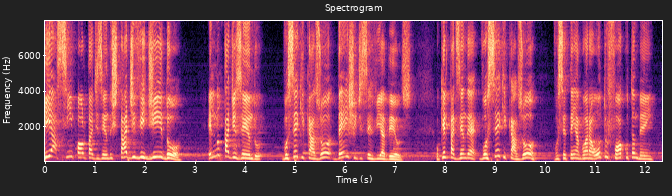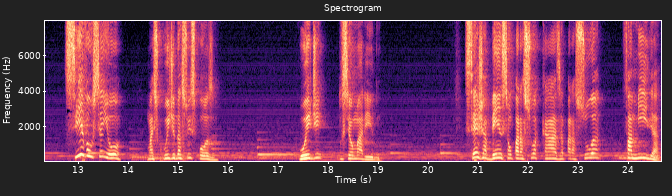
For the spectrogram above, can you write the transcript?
E assim Paulo está dizendo, está dividido. Ele não está dizendo, você que casou, deixe de servir a Deus. O que ele está dizendo é, você que casou, você tem agora outro foco também. Sirva o Senhor, mas cuide da sua esposa. Cuide do seu marido. Seja bênção para a sua casa, para a sua família.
